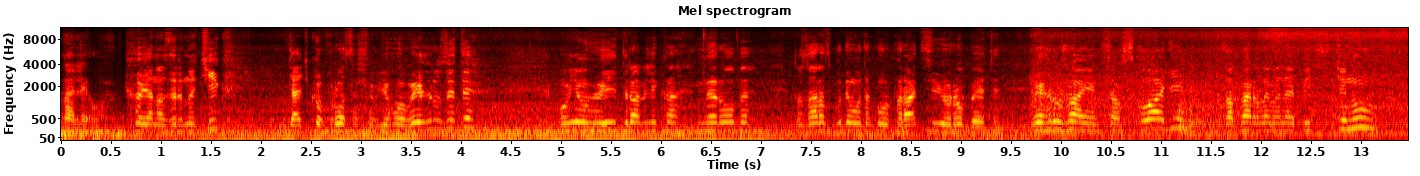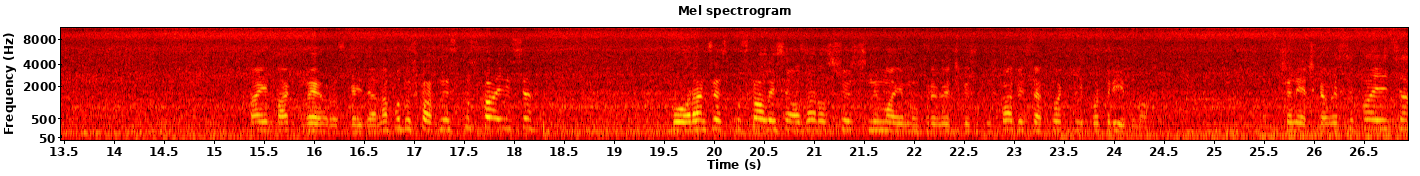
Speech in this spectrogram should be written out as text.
наліво. Їхав я на зернотік, дядько просить, щоб його вигрузити, бо в нього гідравліка не робить. То зараз будемо таку операцію робити. Вигружаємося в складі, заперли мене під стіну. Та й так вигрузка йде. На подушках не спускаюся. Бо раніше спускалися, а зараз щось не маємо привички спускатися, хоч і потрібно. Пшеничка висипається.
